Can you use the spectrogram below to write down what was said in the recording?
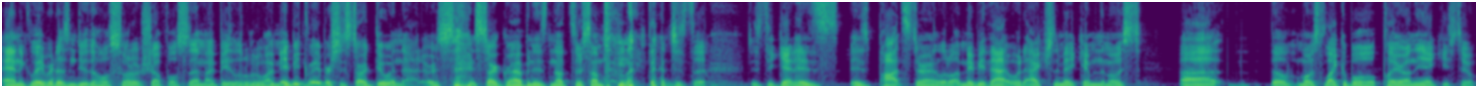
And Gleyber doesn't do the whole Soto shuffle, so that might be a little bit why. Maybe Gleyber should start doing that, or start grabbing his nuts or something like that, just to just to get his his pot stirring a little. And Maybe that would actually make him the most uh the most likable player on the Yankees too.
